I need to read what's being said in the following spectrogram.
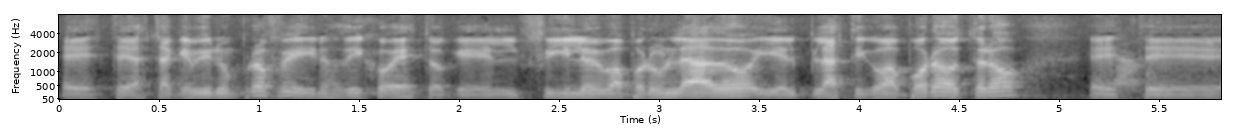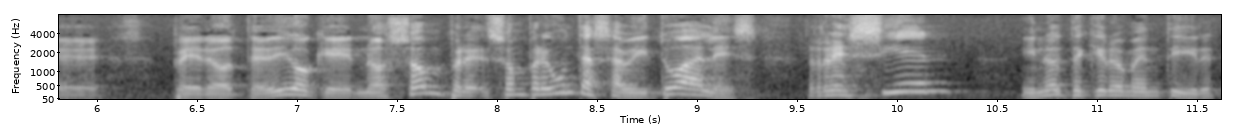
este, hasta que vino un profe y nos dijo esto, que el filo iba por un lado y el plástico va por otro. Este, pero te digo que no son, pre- son preguntas habituales. Recién, y no te quiero mentir,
